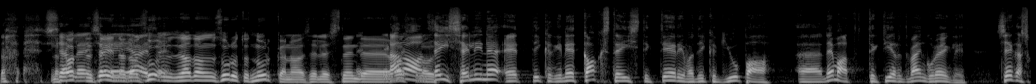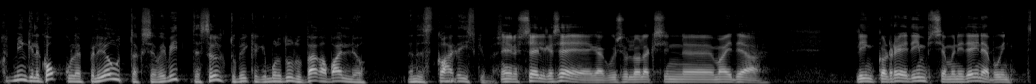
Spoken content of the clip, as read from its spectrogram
noh, fakt on see, nad on, see... nad on surutud nurka no sellest nende. täna on seis selline, et ikkagi need kaksteist dikteerivad ikkagi juba äh,, nemad dikteerivad mängureegleid. see, kas mingile kokkuleppele jõutakse või mitte, sõltub ikkagi, mulle tundub väga palju nendest kaheteistkümnest. ei noh, selge see, ega kui sul oleks siin, ma ei tea, Lincoln Red Imps ja mõni teine punt,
